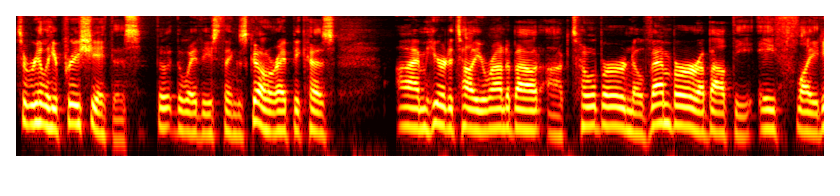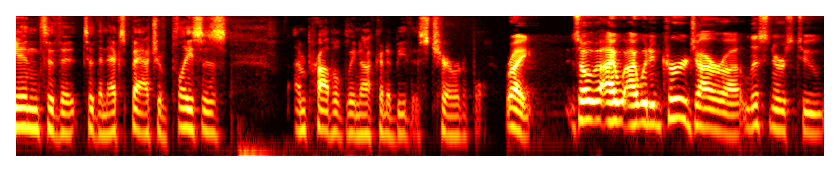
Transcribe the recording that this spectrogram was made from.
to really appreciate this, the, the way these things go, right? Because I'm here to tell you around about October, November, about the eighth flight into the to the next batch of places. I'm probably not going to be this charitable. Right. So I, I would encourage our uh, listeners to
